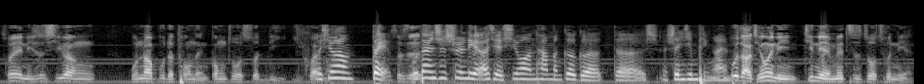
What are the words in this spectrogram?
所以你是希望文化部的同仁工作顺利愉快？我希望对，是不是？不但是顺利，而且希望他们各个的身心平安。部长，请问你今年有没有制作春联？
